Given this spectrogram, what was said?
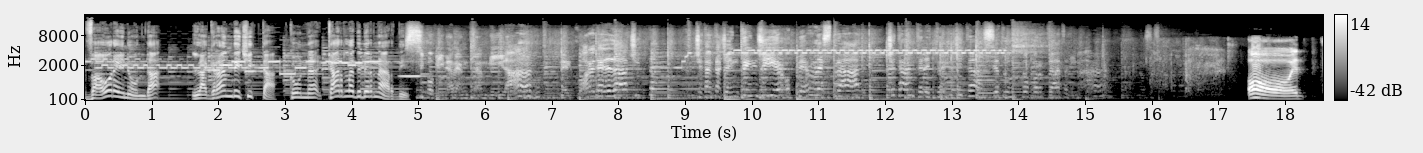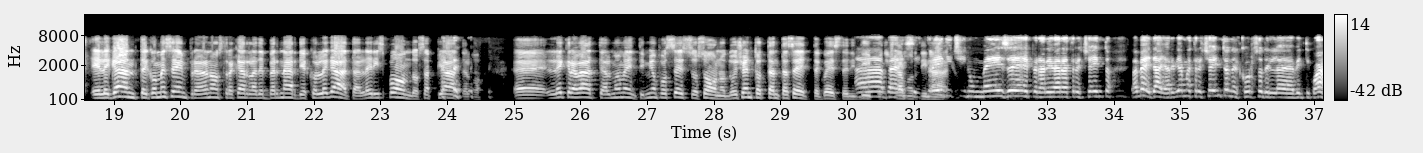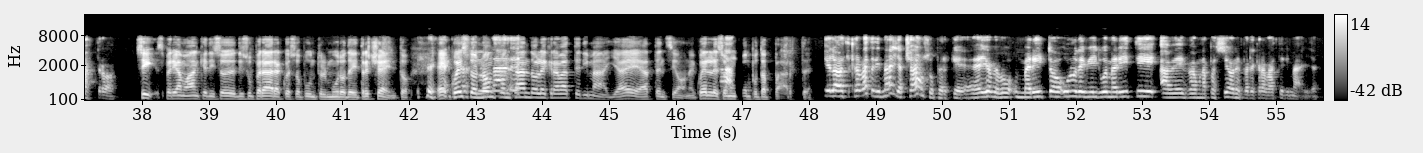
Va ora in onda La grande città con Carla De Bernardi. Si può vivere anche a Milano, nel cuore della città. C'è tanta gente in giro per le strade, c'è tanta elettricità, sia tutto portata di mano. Oh, e- elegante come sempre, la nostra Carla De Bernardi è collegata. Le rispondo, sappiatelo. Eh, le cravatte al momento in mio possesso sono 287 queste di tipo Ah, beh, diciamo sì, ordinario. 13 in un mese per arrivare a 300. Vabbè, dai, arriviamo a 300 nel corso del 24. Sì, speriamo anche di, di superare a questo punto il muro dei 300. E questo non contando le cravatte di maglia, eh, attenzione, quelle sono Ah. un computo a parte. che la cravatta di maglia c'ha un suo perché. eh. Io avevo un marito, uno dei miei due mariti aveva una passione per le cravatte di maglia.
